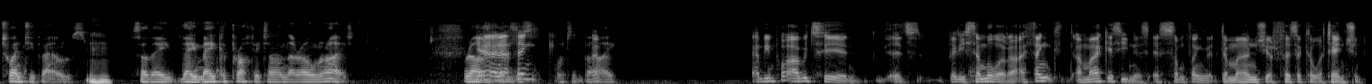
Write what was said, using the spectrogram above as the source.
twenty pounds, mm-hmm. so they they make a profit on their own right. Rather yeah, and I think supported by. I mean, what I would say is very similar. I think a magazine is, is something that demands your physical attention.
